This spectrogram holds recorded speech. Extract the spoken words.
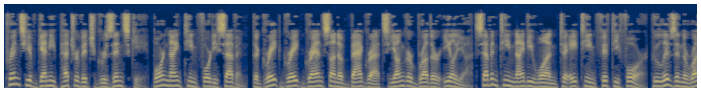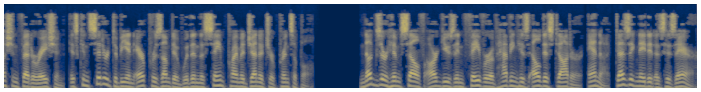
Prince Yevgeny Petrovich Gruzinsky born 1947, the great-great-grandson of Bagrat's younger brother Ilya (1791–1854), who lives in the Russian Federation, is considered to be an heir presumptive within the same primogeniture principle. Nugzar himself argues in favor of having his eldest daughter, Anna, designated as his heir.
